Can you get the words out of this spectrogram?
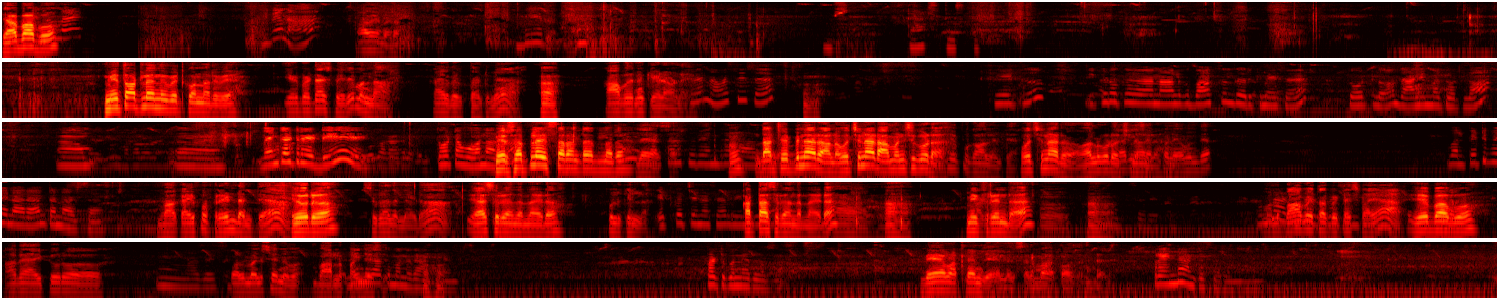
యా బాబు? అవే మేడం. మీ తోటలో ఎందుకు పెట్టుకున్నారు ఇవి? ఇక్కడ పెట్టేసిపోయి మొన్న కాయలు పెడుతుంటే ఆ. ఆ బదిన కేడా ఉన్నాయి? నమస్తే సార్. కేక్. ఇక్కడ ఒక నాలుగు బాక్సులు దొరికినాయి సార్. తోటలో దానిమ్మ తోటలో. వెంకటరెడ్డి తోట ఓనర్. మీరు సప్లై ఇస్తారంటున్నారా లేదు సార్. ఉం? దాన్ని చెప్పినారు అలా వచ్చినాడు ఆ మనిషి కూడా? చెప్పు కావాలంటే. వచ్చినారు వాళ్ళు కూడా వచ్చినారు. వాళ్ళు పెట్టిపోయినారా అంటున్నాడు సార్. మాకు అయిపో ఫ్రెండ్ అంతే. ఎవరు? సురేంద్ర నాయుడు? యా సురేంద్ర నాయుడు. పులికిల్ల? కట్టా సురేంద్ర నాయుడు? ఆహా. మీ ఫ్రెండా. మన బాబు అయితే పెట్టేసిపోయా ఏ బాబు? అదే సార్ వాళ్ళ మనిషి బార్లో పనిచేసి పట్టుకునే రోజు. మేము అట్లేం చేయలేదు సార్ మాకు అవసరం లేదు. ఫ్రెండ్ అంట సార్.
